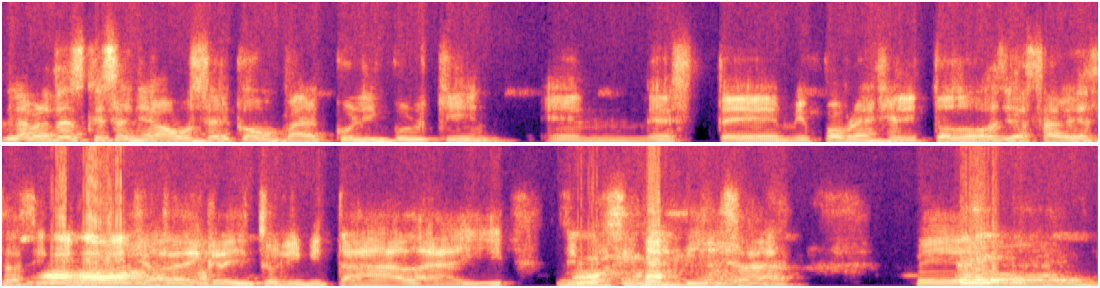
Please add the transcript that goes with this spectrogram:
La verdad es que soñábamos ser como Macaulay Culkin en este Mi Pobre Angelito 2, ya sabes, así como tarjeta de crédito ilimitada y limosina pizza, pero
